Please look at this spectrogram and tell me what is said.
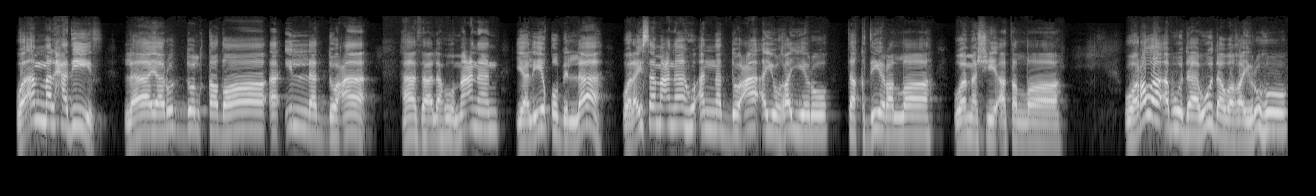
وأما الحديث لا يرد القضاء إلا الدعاء. هذا له معنى يليق بالله وليس معناه أن الدعاء يغير تقدير الله ومشيئة الله. وروى أبو داود وغيره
